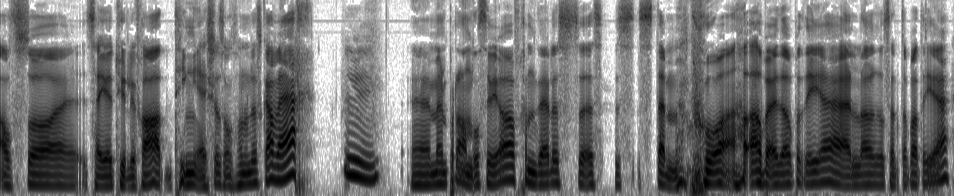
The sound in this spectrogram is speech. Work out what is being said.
Altså sier tydelig fra at ting er ikke sånn som det skal være. Mm. Eh, Men på den andre sida fremdeles eh, stemmer på Arbeiderpartiet eller Senterpartiet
